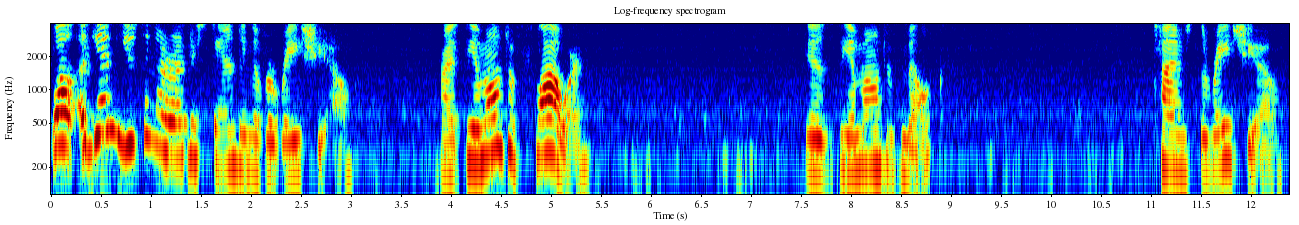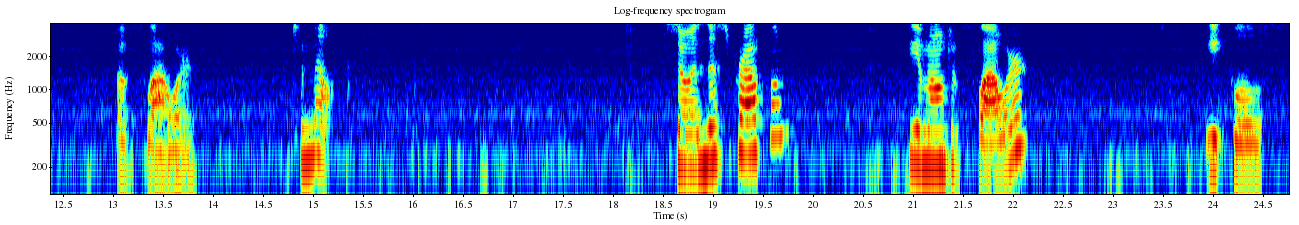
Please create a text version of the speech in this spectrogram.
Well, again, using our understanding of a ratio, right, the amount of flour is the amount of milk times the ratio of flour to milk. So in this problem, the amount of flour equals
